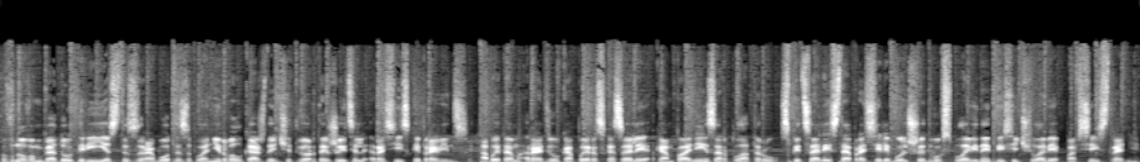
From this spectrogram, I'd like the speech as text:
В новом году переезд из-за работы запланировал каждый четвертый житель российской провинции. Об этом Радио КП рассказали компании «Зарплата.ру». Специалисты опросили больше двух с половиной тысяч человек по всей стране.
